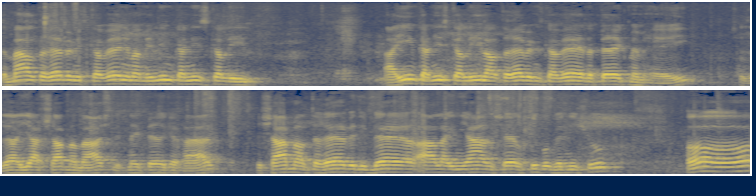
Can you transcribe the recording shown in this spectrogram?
למה אל תראה מתכוון עם המילים כניס קליל. האם כניס קליל אל תראה מתכוון לפרק מ"ה, שזה היה עכשיו ממש, לפני פרק אחד, ושם אל תראה ודיבר על העניין של חיבוק ונישוק, או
